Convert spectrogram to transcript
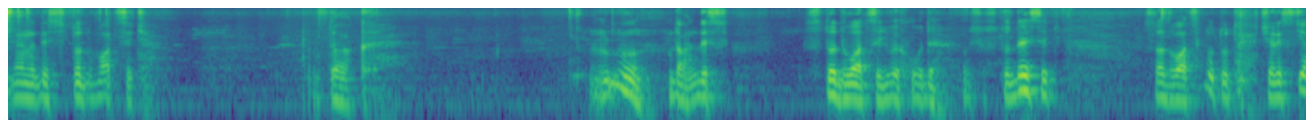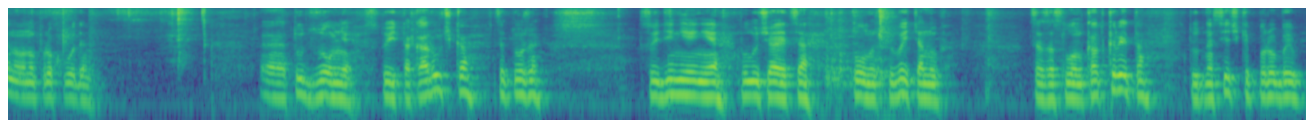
Наверное, десь 120. Так. Ну, да, десь 120 виходить. Ось 110, 120. Ну тут через стіну воно проходить. Е, Тут ззовні стоїть така ручка, це теж соєдинення. Получається, повністю витягнув. Це заслонка відкрита. Тут насічки поробив.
